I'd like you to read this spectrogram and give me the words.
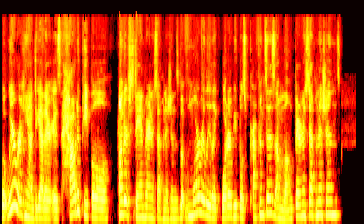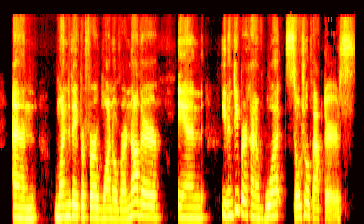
what we're working on together is how do people understand fairness definitions, but more really like what are people's preferences among fairness definitions and when do they prefer one over another? And even deeper kind of what social factors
